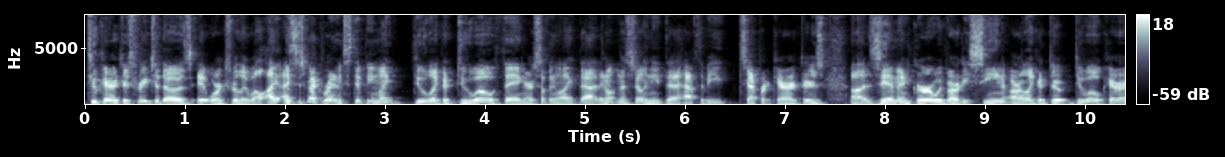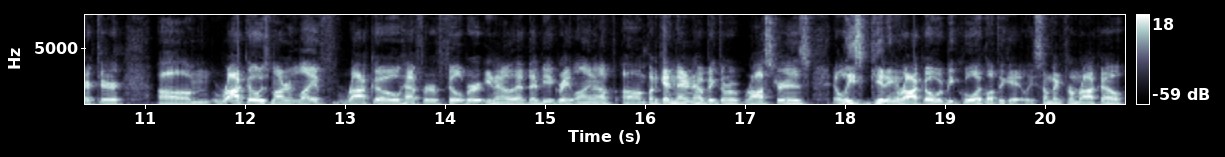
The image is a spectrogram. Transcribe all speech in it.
two characters for each of those. It works really well. I, I suspect Ren and Stimpy might do like a duo thing or something like that. They don't necessarily need to have to be separate characters. Uh, Zim and GIR, we've already seen, are like a du duo character. Um, Rocko's Modern Life, Rocko, Heffer, Filbert, you know, that, that'd be a great lineup. Um, but again, I don't know how big the roster is. At least getting Rocko would be cool. I'd love to get at least something from Rocco.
